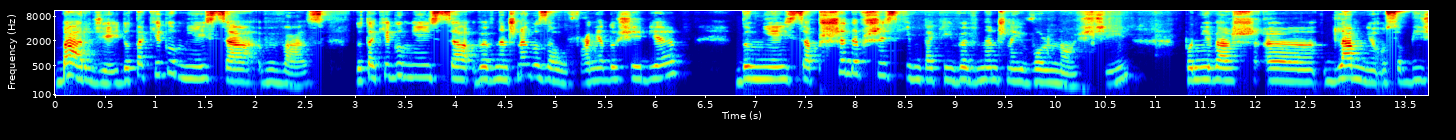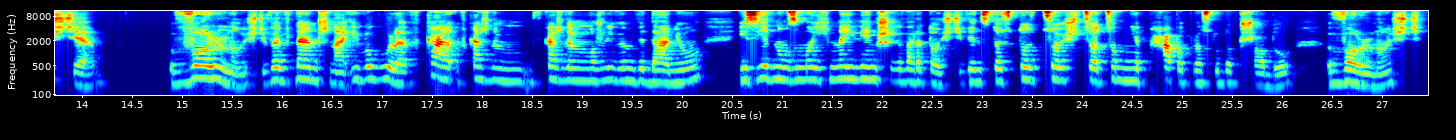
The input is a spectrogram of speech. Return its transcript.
bardziej do takiego miejsca w Was, do takiego miejsca wewnętrznego zaufania do siebie, do miejsca przede wszystkim takiej wewnętrznej wolności, ponieważ e, dla mnie osobiście wolność wewnętrzna i w ogóle w, ka w, każdym, w każdym możliwym wydaniu jest jedną z moich największych wartości, więc to jest to coś, co, co mnie pcha po prostu do przodu wolność.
